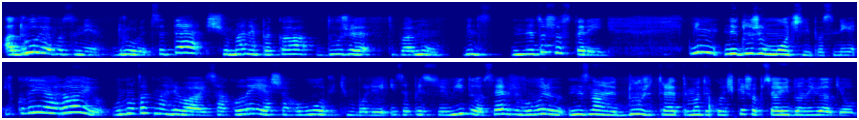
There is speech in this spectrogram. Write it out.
А друге, пацани, друге, це те, що в мене ПК дуже, типа, ну, він не то, що старий, він не дуже мощний, пацани. І коли я граю, воно так нагрівається. А коли я ще говорю, тим більше, і записую відео, це я вже говорю, не знаю, дуже треба тримати кулачки, щоб це відео не вилетіло.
